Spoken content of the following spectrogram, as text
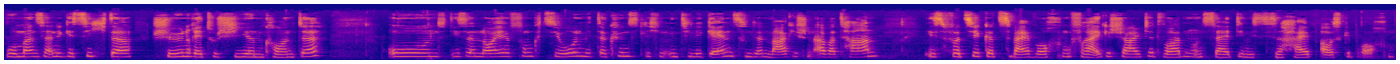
wo man seine Gesichter schön retuschieren konnte. Und diese neue Funktion mit der künstlichen Intelligenz und den magischen Avataren ist vor circa zwei Wochen freigeschaltet worden und seitdem ist dieser Hype ausgebrochen.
